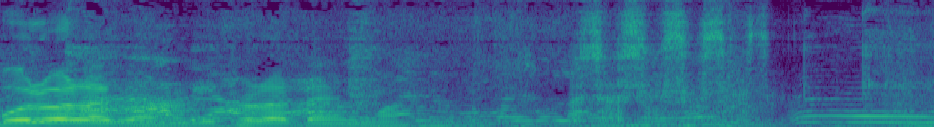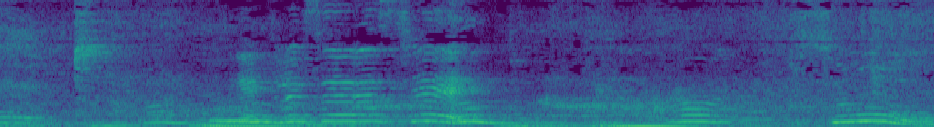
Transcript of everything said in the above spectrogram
બોલવા લાગવાનું થોડા ટાઈમમાં. કેટલું સરસ છે. શું?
